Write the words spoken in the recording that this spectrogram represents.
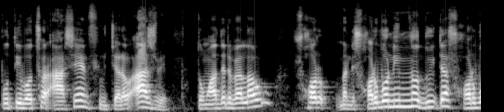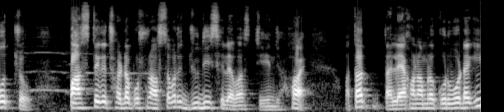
প্রতি বছর আসে অ্যান্ড ফিউচারেও আসবে। তোমাদের বেলাও সর মানে সর্বনিম্ন দুইটা সর্বোচ্চ পাঁচ থেকে ছয়টা প্রশ্ন আসতে পারে যদি সিলেবাস চেঞ্জ হয়। অর্থাৎ তাহলে এখন আমরা করবোটা কি?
